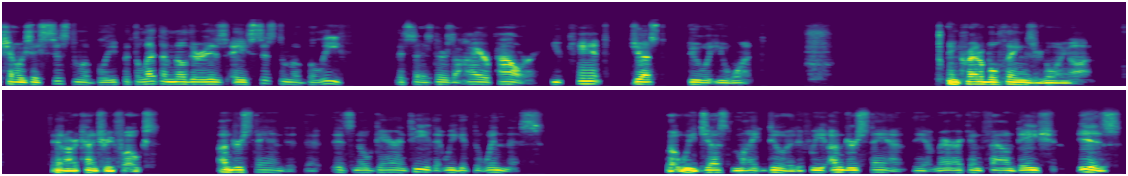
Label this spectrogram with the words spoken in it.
shall we say, system of belief, but to let them know there is a system of belief that says there's a higher power. You can't just do what you want. Incredible things are going on in our country, folks understand it that it's no guarantee that we get to win this. But we just might do it. If we understand the american foundation is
